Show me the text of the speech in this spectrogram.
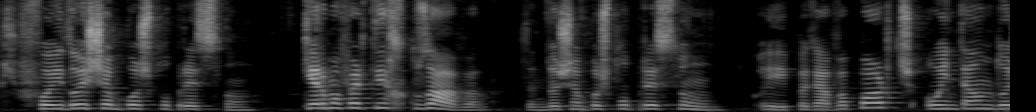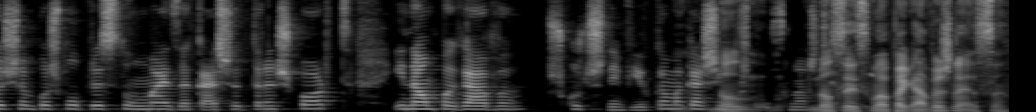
que foi dois shampoos pelo preço de um que era uma oferta irrecusável. Portanto, dois shampoos pelo preço de um e pagava portos, ou então dois shampoos pelo preço de um mais a caixa de transporte e não pagava os custos de envio, que é uma caixa Não, não sei se me apanhavas nessa.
